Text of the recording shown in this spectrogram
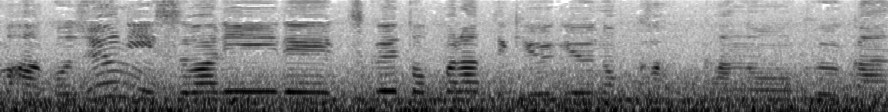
まあ50人座りで机取っ払ってぎゅうぎゅうのか、あの、空間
